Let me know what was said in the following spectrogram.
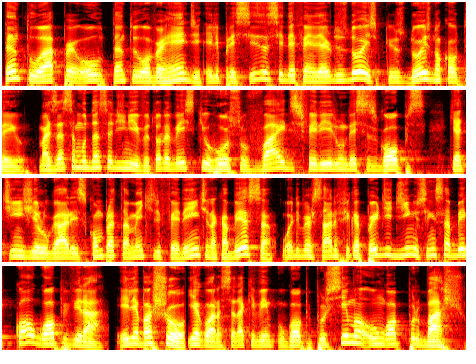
tanto upper ou tanto overhand, ele precisa se defender dos dois, porque os dois nocauteiam. Mas essa mudança de nível, toda vez que o russo vai desferir um desses golpes que atinge lugares completamente diferentes na cabeça, o adversário fica perdidinho sem saber qual golpe virá. Ele abaixou. E agora, será que vem o golpe por cima ou um golpe por baixo?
